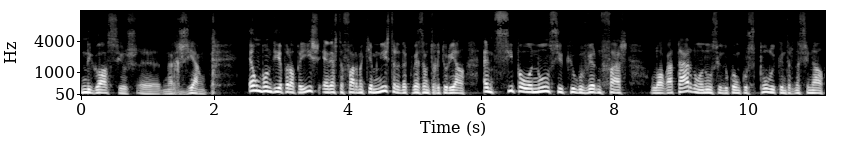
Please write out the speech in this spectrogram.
negócios eh, na região. É um bom dia para o país. É desta forma que a Ministra da Coesão Territorial antecipa o anúncio que o Governo faz logo à tarde, um anúncio do concurso público internacional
